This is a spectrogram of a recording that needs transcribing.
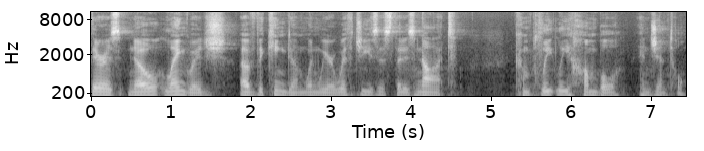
There is no language of the kingdom when we are with Jesus that is not completely humble and gentle.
